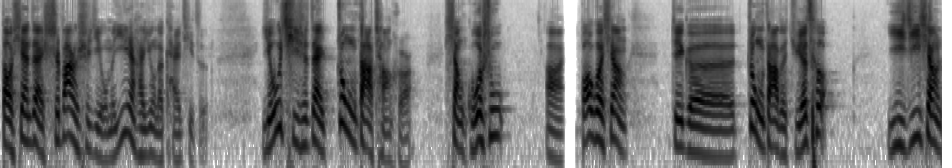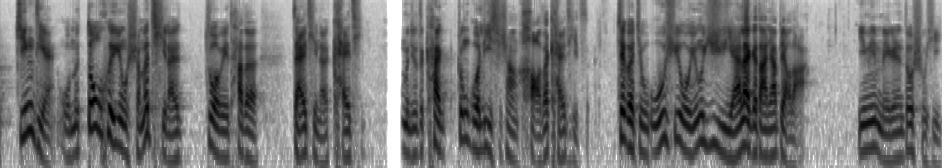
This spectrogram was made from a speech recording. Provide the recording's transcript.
到现在十八个世纪，我们依然还用的楷体字，尤其是在重大场合，像国书啊。包括像这个重大的决策，以及像经典，我们都会用什么体来作为它的载体呢？楷体。我们就是看中国历史上好的楷体字，这个就无需我用语言来给大家表达，因为每个人都熟悉。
